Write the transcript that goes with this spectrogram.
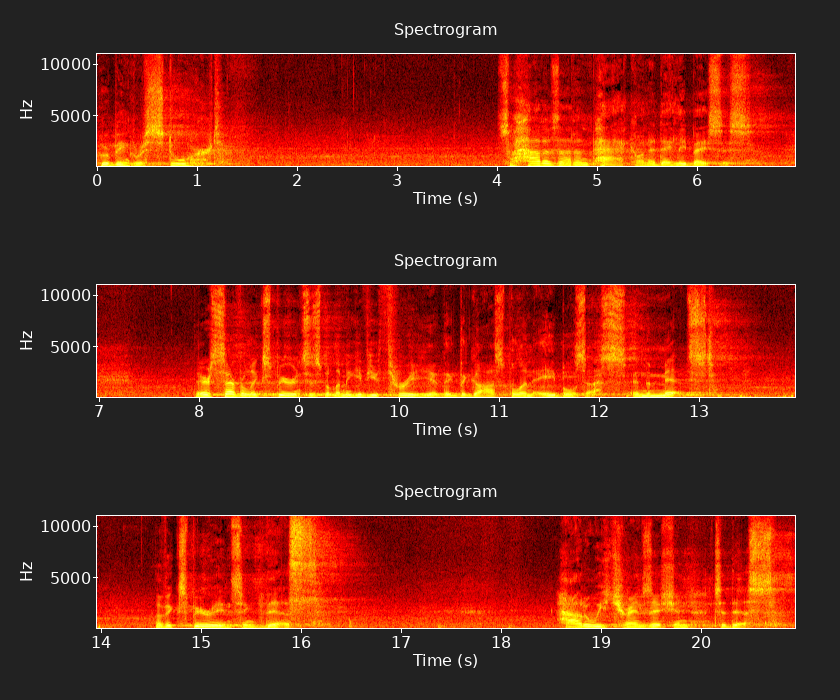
who are being restored. So, how does that unpack on a daily basis? There are several experiences, but let me give you three that the gospel enables us in the midst of experiencing this. How do we transition to this?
